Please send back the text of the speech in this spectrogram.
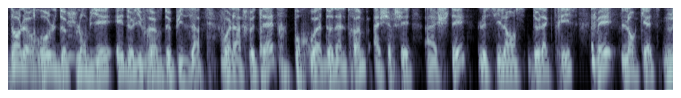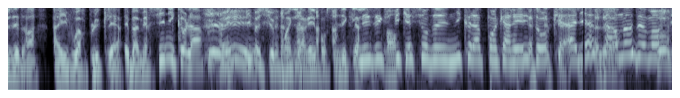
Dans leur rôle de plombier et de livreur de pizza. Voilà peut-être pourquoi Donald Trump a cherché à acheter le silence de l'actrice, mais l'enquête nous aidera à y voir plus clair. Eh ben merci Nicolas, merci Monsieur Poincaré pour ces éclaircissements. Les explications de Nicolas Poincaré, donc alias Alors. Arnaud Demanche.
